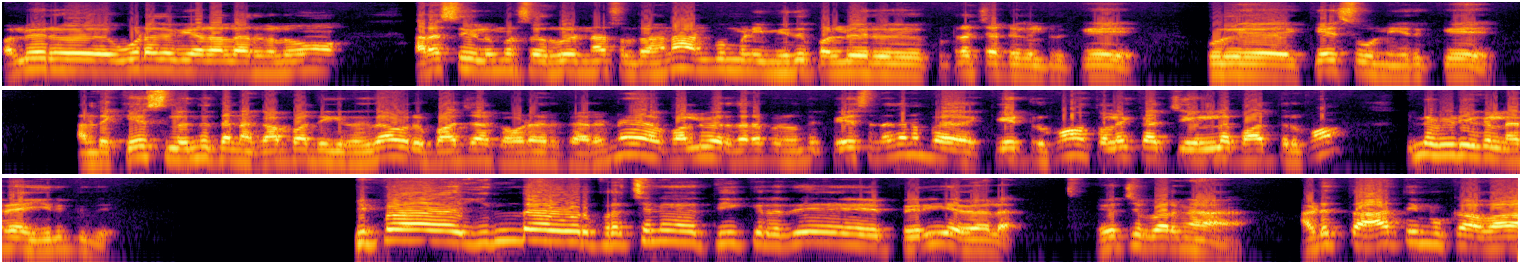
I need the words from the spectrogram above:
பல்வேறு ஊடகவியலாளர்களும் அரசியல் விமர்சகர்களும் என்ன சொல்றாங்கன்னா அன்புமணி மீது பல்வேறு குற்றச்சாட்டுகள் இருக்கு. ஒரு கேஸ் ஒன்று இருக்கு. அந்த கேஸ்ல இருந்து தன்னை காப்பாத்திக்கிறது தான் அவர் பாஜகவோட இருக்காருன்னு பல்வேறு தரப்பினர் வந்து பேசினதை நம்ம கேட்டிருக்கோம். தொலைக்காட்சிகள்ல பார்த்துருக்கோம். இன்னும் வீடியோக்கள் நிறைய இருக்குது. இப்ப இந்த ஒரு பிரச்சனையை தீக்கிறது பெரிய வேலை. யோசிச்சு பாருங்க. அடுத்த அதிமுகவா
